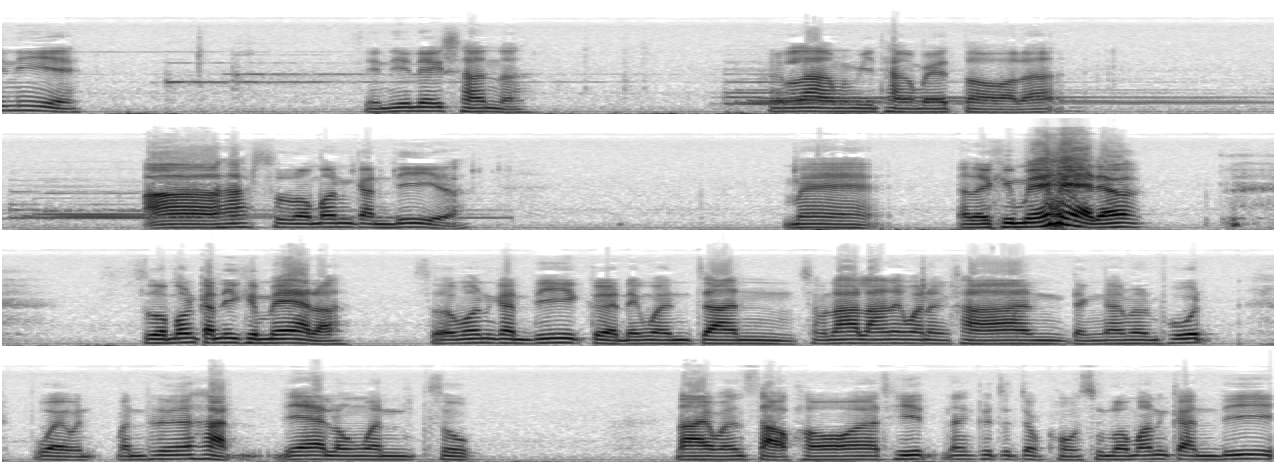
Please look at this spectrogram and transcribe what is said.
ที่นี่ เสียงที่เรียกฉันอะข้างล่างมันมีทางไปต่อแล้วอ่าฮะโซโลมอนกันดี้เหรอแม่ อะไรคือแม่เดี๋ยวโซโลมอนกันดี้คือแม่เหรอ โซโลมอนกันดี้เกิดในวันจันทร์ชำระล้างในวันอังคาร แต่งงานวันพุธ ป่วยวันพฤหัส แย่ลงวันศุกร์ตายวันเสาร์เผาวันอาทิตย์ นั่นคือจุดจบของโซโลมอนกันดี้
